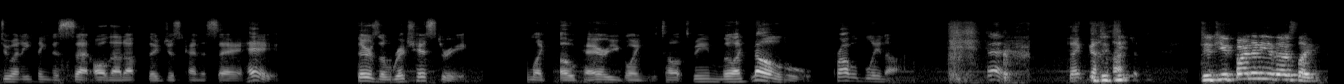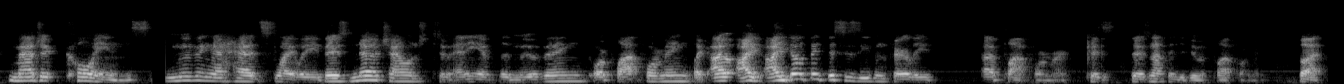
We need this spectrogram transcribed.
do anything to set all that up. They just kind of say, "Hey, there's a rich history. I'm like, okay, are you going to tell it to me? And they're like, no, probably not. Okay. Thank God. Did you, find any of those like magic coins? Moving ahead slightly, there's no challenge to any of the moving or platforming. Like I, I, I don't think this is even fairly a platformer because there's nothing to do with platforming. But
